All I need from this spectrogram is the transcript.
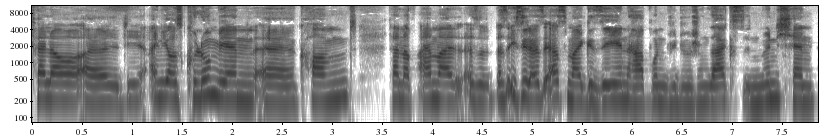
Fellow, äh, die eigentlich aus Kolumbien äh, kommt, dann auf einmal, also dass ich sie das erste Mal gesehen habe und wie du schon sagst, in München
